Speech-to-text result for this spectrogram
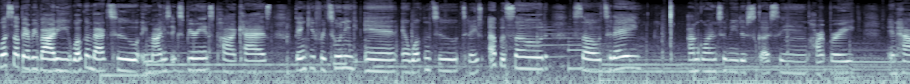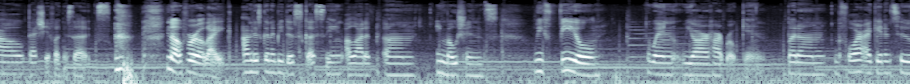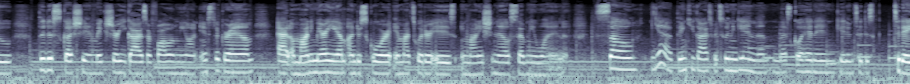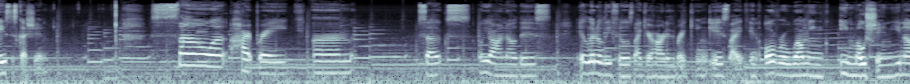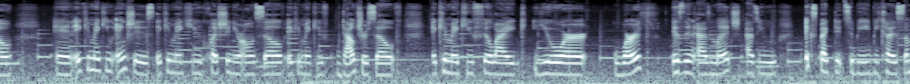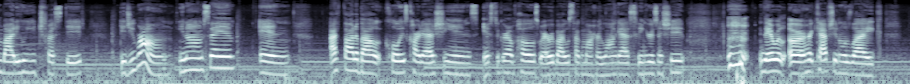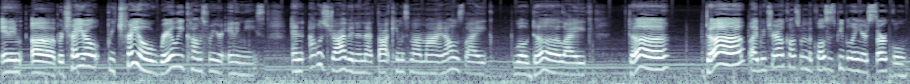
What's up, everybody? Welcome back to Imani's Experience podcast. Thank you for tuning in and welcome to today's episode. So, today I'm going to be discussing heartbreak and how that shit fucking sucks. no, for real. Like, I'm just going to be discussing a lot of um, emotions we feel when we are heartbroken but um, before I get into the discussion, make sure you guys are following me on Instagram at Imani Mariam underscore, and my Twitter is Imani Chanel 71. So yeah, thank you guys for tuning in. Let's go ahead and get into this today's discussion. So heartbreak um sucks. We all know this it literally feels like your heart is breaking. It's like an overwhelming emotion, you know? And it can make you anxious. It can make you question your own self. It can make you doubt yourself. It can make you feel like your worth isn't as much as you expect it to be because somebody who you trusted did you wrong. You know what i'm saying? And i thought about khloe's kardashian's instagram post where everybody was talking about her long ass fingers and shit. They were uh, her caption was like and uh betrayal betrayal rarely comes from your enemies. And i was driving and that thought came into my mind. I was like well duh like duh duh. Like betrayal comes from the closest people in your circle.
